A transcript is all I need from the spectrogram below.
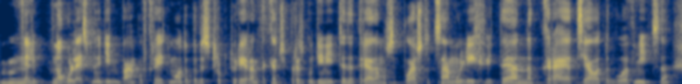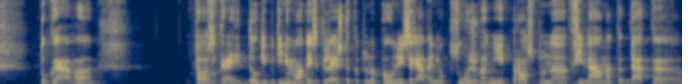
Нали, много лесно един банков кредит може да бъде структуриран така, че през годините да трябва да му се плащат само лихвите, а накрая цялата главница. Тогава този кредит дълги години може да изглежда като напълно изрядани обслужвани и просто на финалната дата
